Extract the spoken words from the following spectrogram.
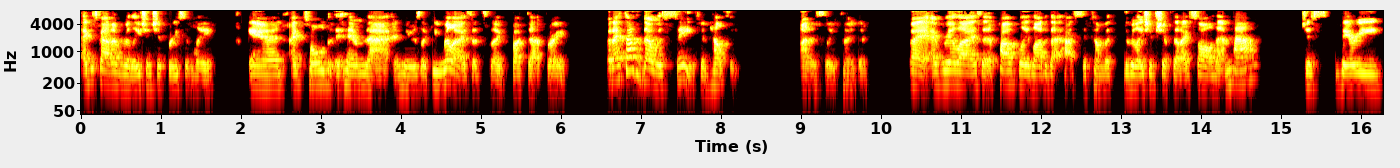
I just got a relationship recently and I told him that, and he was like, "You realize that's like fucked up, right?" But I thought that that was safe and healthy, honestly, kind of. But I realized that probably a lot of that has to come with the relationship that I saw them have, just very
